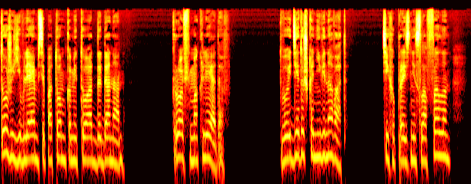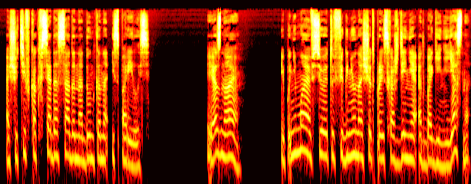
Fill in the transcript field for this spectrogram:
тоже являемся потомками Туат-де Данан. Кровь Маклеадов. Твой дедушка не виноват, — тихо произнесла Феллон, — ощутив, как вся досада на Дункана испарилась. «Я знаю. И понимаю всю эту фигню насчет происхождения от богини, ясно?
